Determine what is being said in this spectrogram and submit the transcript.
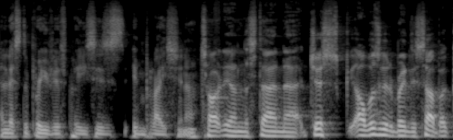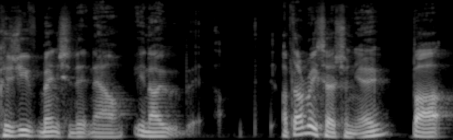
unless the previous piece is in place, you know? Totally understand that. Just, I was going to bring this up, but because you've mentioned it now, you know, I've done research on you, but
